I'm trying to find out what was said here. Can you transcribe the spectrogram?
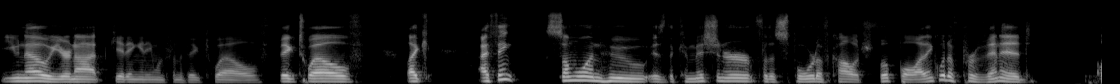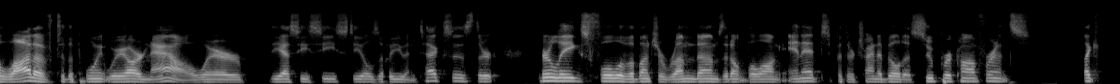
you know, you're not getting anyone from the Big 12. Big 12, like, I think someone who is the commissioner for the sport of college football, I think would have prevented a lot of to the point we are now, where the SEC steals OU in Texas. Their their league's full of a bunch of rum dums that don't belong in it, but they're trying to build a super conference. Like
